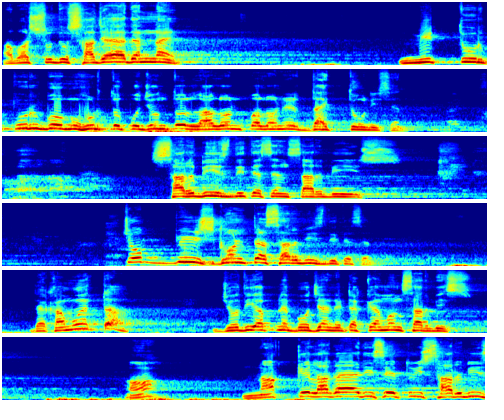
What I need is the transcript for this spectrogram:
আবার শুধু সাজায়া দেন নাই। মৃত্যুর পূর্ব মুহূর্ত পর্যন্ত লালন পালনের দায়িত্ব নিছেন। সার্ভিস দিতেছেন সার্ভিস। চব্বিশ ঘণ্টা সার্ভিস দিতেছেন। দেখামো একটা? যদি আপনি বোঝেন এটা কেমন সার্ভিস। হ্যাঁ? নাককে লাগায়া দিছে, তুই সার্ভিস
